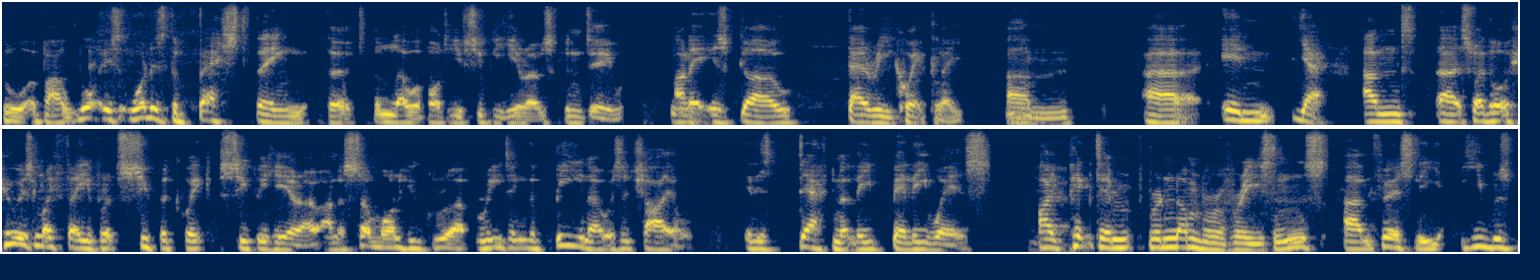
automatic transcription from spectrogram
thought about what is what is the best thing that the lower body of superheroes can do, and it is go very quickly. Um, uh, in yeah, and uh, so I thought, who is my favorite super quick superhero? And as someone who grew up reading the Beano as a child, it is definitely Billy Whizz. I've picked him for a number of reasons. Um, firstly, he was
